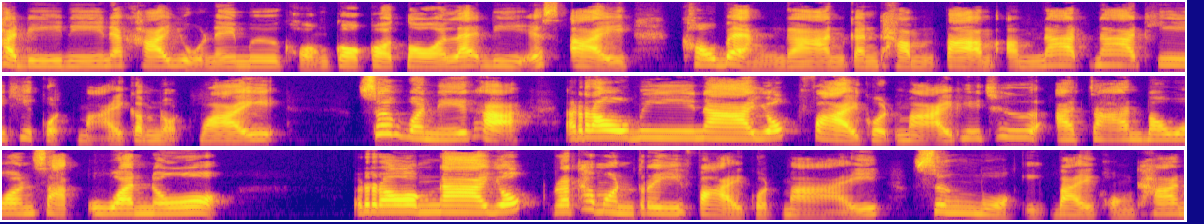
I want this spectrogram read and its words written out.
คดีนี้นะคะอยู่ในมือของกกตและ DSI เขาแบ่งงานกันทำตามอำนาจหน้าที่ที่กฎหมายกำหนดไว้ ซึ่งวันนี้ค่ะ เรามีนายกฝ่ายกฎหมายที่ชื่ออาจารย์บวรศักดิ์อุวันโน รองนายกรัฐมนตรีฝ่ายกฎหมาย ซึ่งหมวกอีกใบของท่าน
